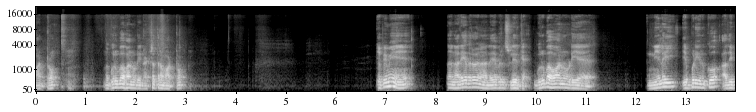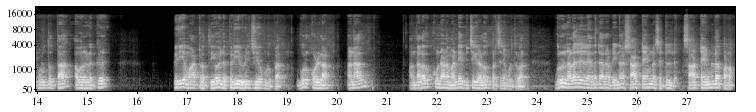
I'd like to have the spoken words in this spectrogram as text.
மாற்றம் இந்த குரு பகவானுடைய நட்சத்திர மாற்றம். எப்பயுமே நான் நிறைய தடவை நான் நிறைய பேருக்கு சொல்லியிருக்கேன் குரு பகவானுடைய நிலை எப்படி இருக்கோ அதை பொறுத்து தான் அவர்களுக்கு பெரிய மாற்றத்தையோ இல்லை பெரிய வீழ்ச்சியோ கொடுப்பார். குரு கொள்ளான் ஆனால் அந்த அளவுக்கு உண்டான மண்டையை பிச்சுக்கிற அளவுக்கு பிரச்சனை கொடுத்துருவார். குரு நலநிலையில் இருந்துட்டார் அப்படின்னா ஷார்ட் டைமில் செட்டில்டு ஷார்ட் டைமில் பணம்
